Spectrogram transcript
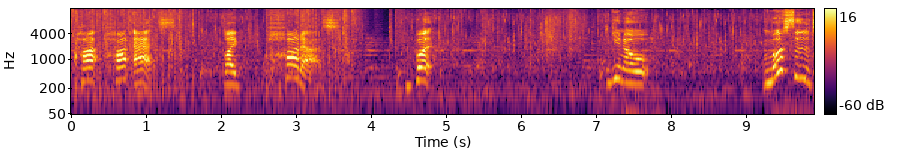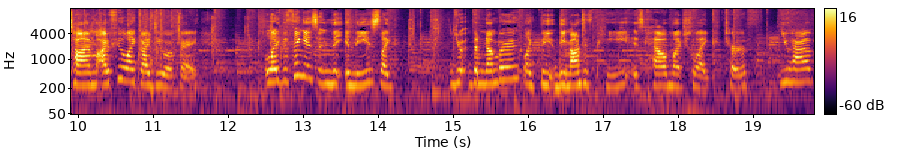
hot hot ass. Like hot ass. But you know, most of the time I feel like I do okay. Like the thing is in the in these like you the number like the the amount of P is how much like turf you have.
